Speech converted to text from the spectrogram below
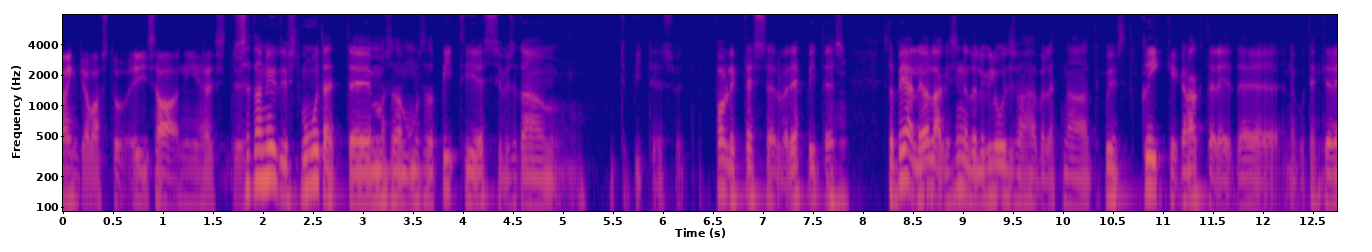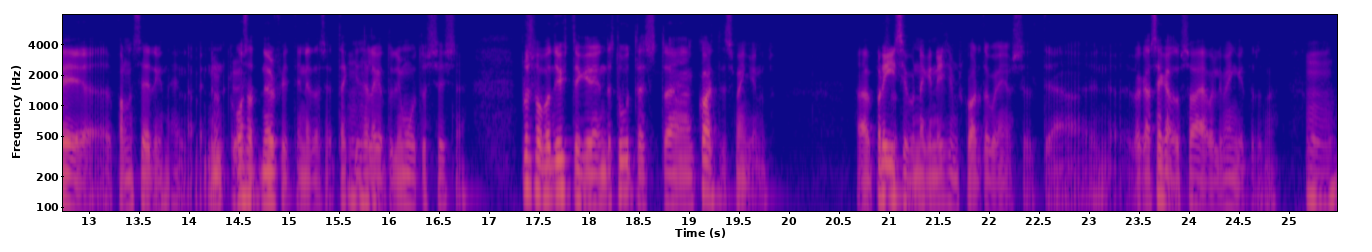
mängija vastu ei saa nii hästi. seda nüüd vist muudeti, ma seda, mul seda BTS-i või seda, mitte BTS, vaid Public Test Server, jah, BTS mm, -hmm. seda peal ei ole, aga sinna tuli küll uudis vahepeal, et nad põhimõtteliselt kõiki karaktereid eh, nagu tehti rebalansseering neile okay., osad nerfiti ja nii edasi, et äkki mm -hmm. sellega tuli muutus sisse. pluss ma polnud ühtegi nendest uutest äh, kaartidest mänginud Äh, Preisi ma nägin esimest korda põhimõtteliselt ja väga segadusse ajav oli mängida seda mm..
